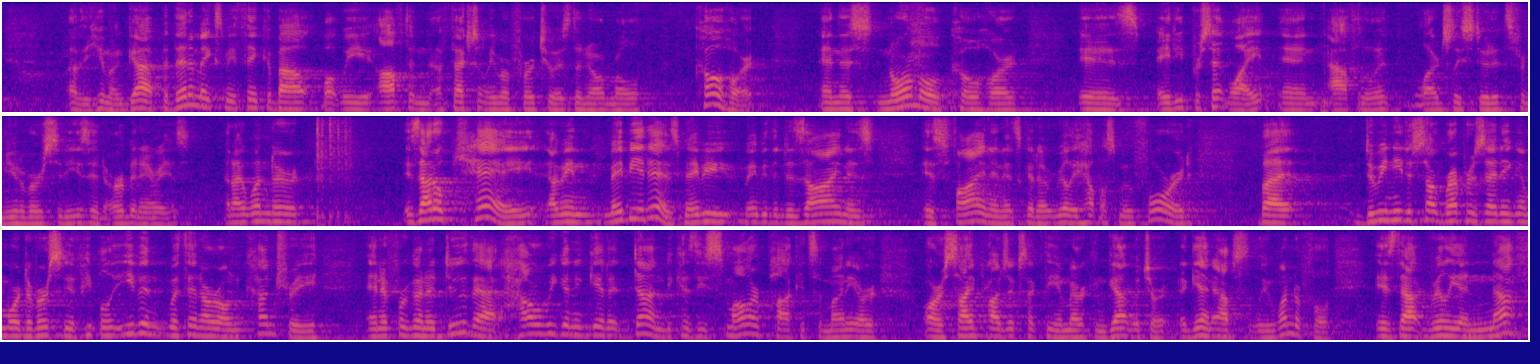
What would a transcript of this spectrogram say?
of the human gut. But then it makes me think about what we often affectionately refer to as the normal cohort. And this normal cohort is 80% white and affluent, largely students from universities in urban areas. And I wonder, is that okay? I mean, maybe it is. Maybe maybe the design is is fine and it's going to really help us move forward. But do we need to start representing a more diversity of people even within our own country? And if we're going to do that, how are we going to get it done? Because these smaller pockets of money are, are side projects like the American Gut, which are, again, absolutely wonderful. Is that really enough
